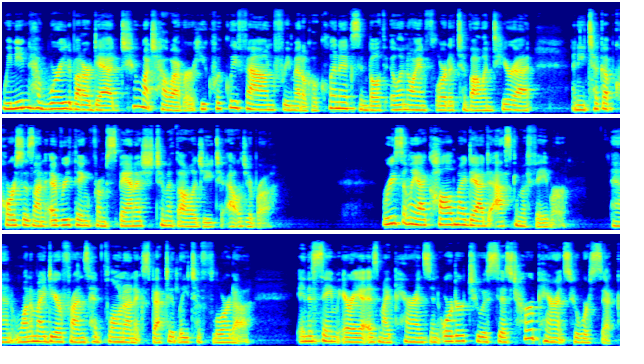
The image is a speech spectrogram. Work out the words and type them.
We needn't have worried about our dad too much, however. He quickly found free medical clinics in both Illinois and Florida to volunteer at and he took up courses on everything from Spanish to mythology to algebra. Recently, I called my dad to ask him a favor, and one of my dear friends had flown unexpectedly to Florida in the same area as my parents in order to assist her parents who were sick.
